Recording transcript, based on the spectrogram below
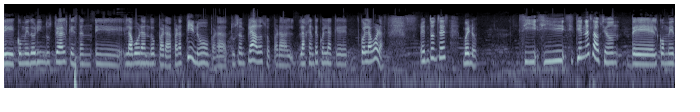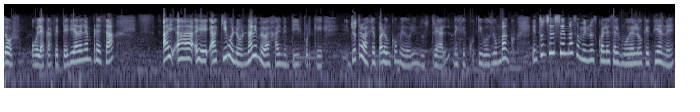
de comedor industrial que están eh, laborando para para ti, ¿no? O para tus empleados o para la gente con la que colaboras. Entonces, bueno, si si si tienes la opción del comedor o la cafetería de la empresa, hay, ah, eh, aquí, bueno, nadie me va a dejar mentir porque yo trabajé para un comedor industrial de ejecutivos de un banco. Entonces sé más o menos cuál es el modelo que tiene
